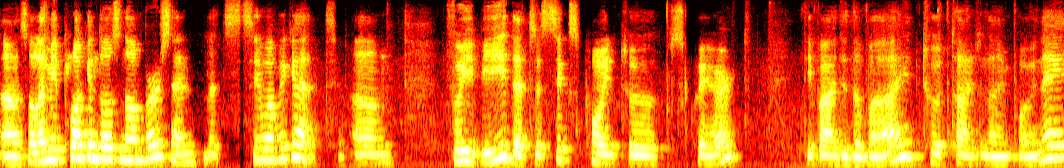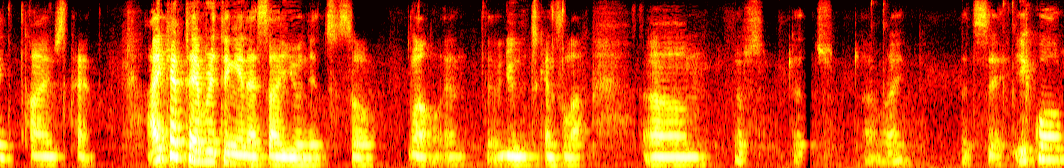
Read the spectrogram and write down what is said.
Uh, so let me plug in those numbers and let's see what we get. Um, VB, that's a 6.2 squared divided by 2 times 9.8 times 10. I kept everything in SI units, so, well, and the units cancel out. Um, oops, that's all right. Let's say equal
